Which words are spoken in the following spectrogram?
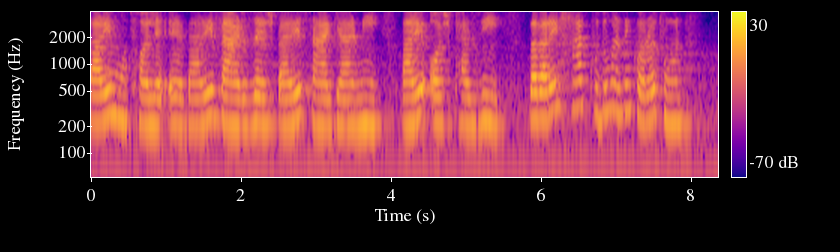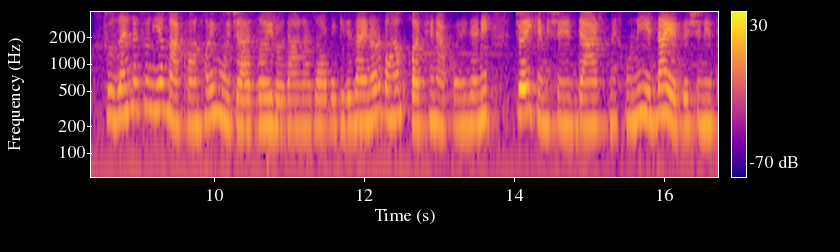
برای مطالعه برای ورزش برای سرگرمی برای آشپزی و برای هر کدوم از این کاراتون تو ذهنتون یه مکانهای مجزایی رو در نظر بگیرید و اینا رو با هم قاطی نکنید. یعنی جایی که میشینید درس می‌خونید نیاد بشینید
